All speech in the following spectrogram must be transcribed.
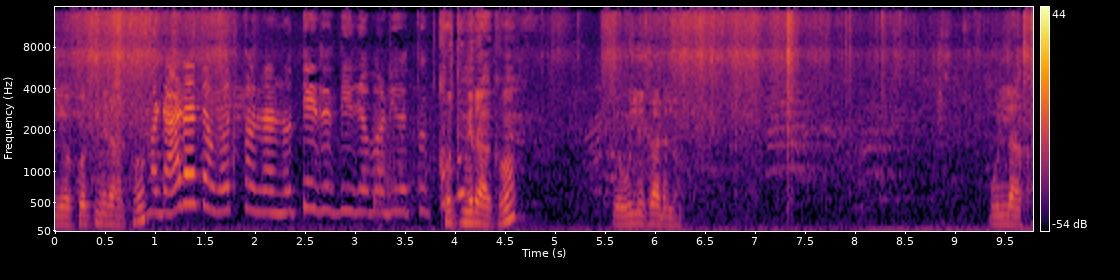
ఇక కొత్తిమీర ఆకు కొత్తిమీర ఆకు ఇక ఉల్లికాడలు ఉల్లాకు.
